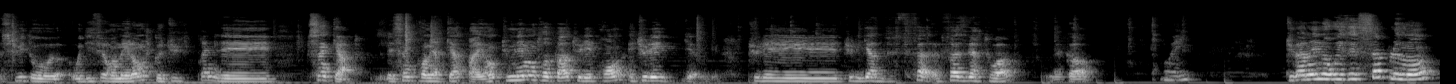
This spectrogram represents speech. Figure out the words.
suite aux, aux différents mélanges, que tu prennes les 5 cartes. Les 5 premières cartes, par exemple. Tu ne les montres pas, tu les prends et tu les, tu les, tu les gardes fa- face vers toi. D'accord? Oui. Tu vas mémoriser simplement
